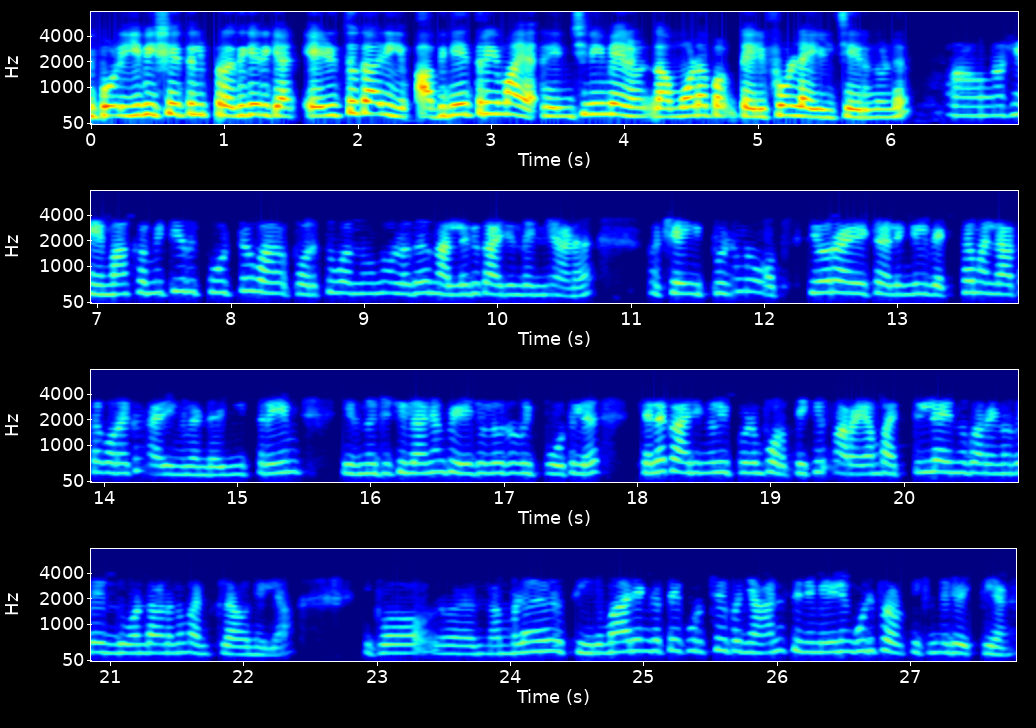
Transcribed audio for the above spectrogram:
ഇപ്പോൾ ഈ വിഷയത്തിൽ പ്രതികരിക്കാൻ എഴുത്തുകാരിയും അഭിനേത്രിയുമായ രഞ്ജിനി മേനോൻ നമ്മോടൊപ്പം ടെലിഫോൺ ലൈനിൽ ചേരുന്നുണ്ട്. ഹേമ കമ്മിറ്റി റിപ്പോർട്ട് പുറത്തു വന്നു എന്നുള്ളത് നല്ലൊരു കാര്യം തന്നെയാണ്. പക്ഷേ ഇപ്പോഴും ഒബ്സ്ക്യൂർ ആയിട്ട് അല്ലെങ്കിൽ വ്യക്തമല്ലാത്ത കുറെ കാര്യങ്ങളുണ്ട്. ഈ ഇത്രയും ഇരുന്നൂറ്റി ചില്ലാനം പേജുള്ള ഒരു റിപ്പോർട്ടിൽ ചില കാര്യങ്ങൾ ഇപ്പോഴും പുറത്തേക്ക് പറയാൻ പറ്റില്ല എന്ന് പറയുന്നത് എന്തുകൊണ്ടാണെന്ന് മനസ്സിലാവുന്നില്ല. ഇപ്പോ നമ്മൾ സിനിമാ രംഗത്തെ കുറിച്ച് ഇപ്പൊ ഞാൻ സിനിമയിലും കൂടി പ്രവർത്തിക്കുന്ന ഒരു വ്യക്തിയാണ്.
